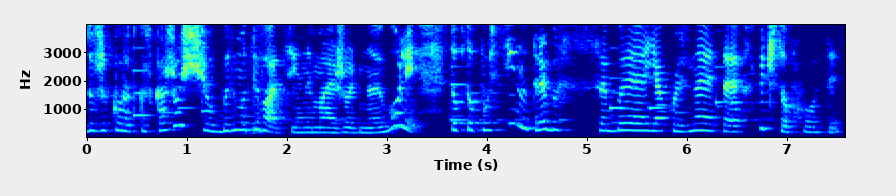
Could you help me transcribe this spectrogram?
дуже коротко скажу, що без мотивації немає жодної волі. Тобто постійно треба себе якось, знаєте, підштовхувати,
